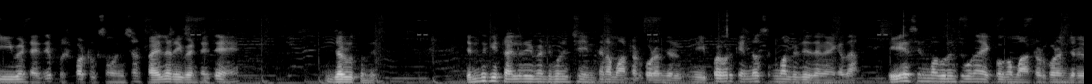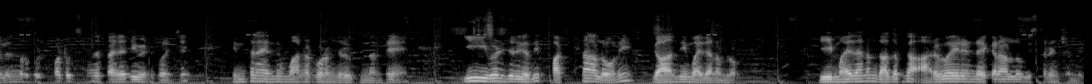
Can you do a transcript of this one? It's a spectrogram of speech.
ఈ ఈవెంట్ అయితే పుష్ప టూకి సంబంధించిన ట్రైలర్ ఈవెంట్ అయితే జరుగుతుంది. ఎందుకు ఈ ట్రైలర్ ఈవెంట్ గురించి ఇంతలా మాట్లాడుకోవడం జరుగుతుంది? ఇప్పటివరకు ఎన్నో సినిమాలు రిలీజ్ అయినాయి కదా. ఏ సినిమా గురించి కూడా ఎక్కువగా మాట్లాడుకోవడం జరగలేదు. మరి పుష్ప టూకి సంబంధించిన ట్రైలర్ ఈవెంట్ గురించి ఇంతలా ఎందుకు మాట్లాడుకోవడం జరుగుతుందంటే ఈ ఈవెంట్ జరిగేది పట్నాలోని గాంధీ మైదానంలో. ఈ మైదానం దాదాపుగా అరవై రెండు ఎకరాల్లో విస్తరించింది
